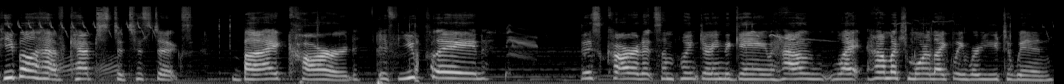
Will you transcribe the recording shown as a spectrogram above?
people have kept statistics by card. If you played this card at some point during the game, how like how much more likely were you to win?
